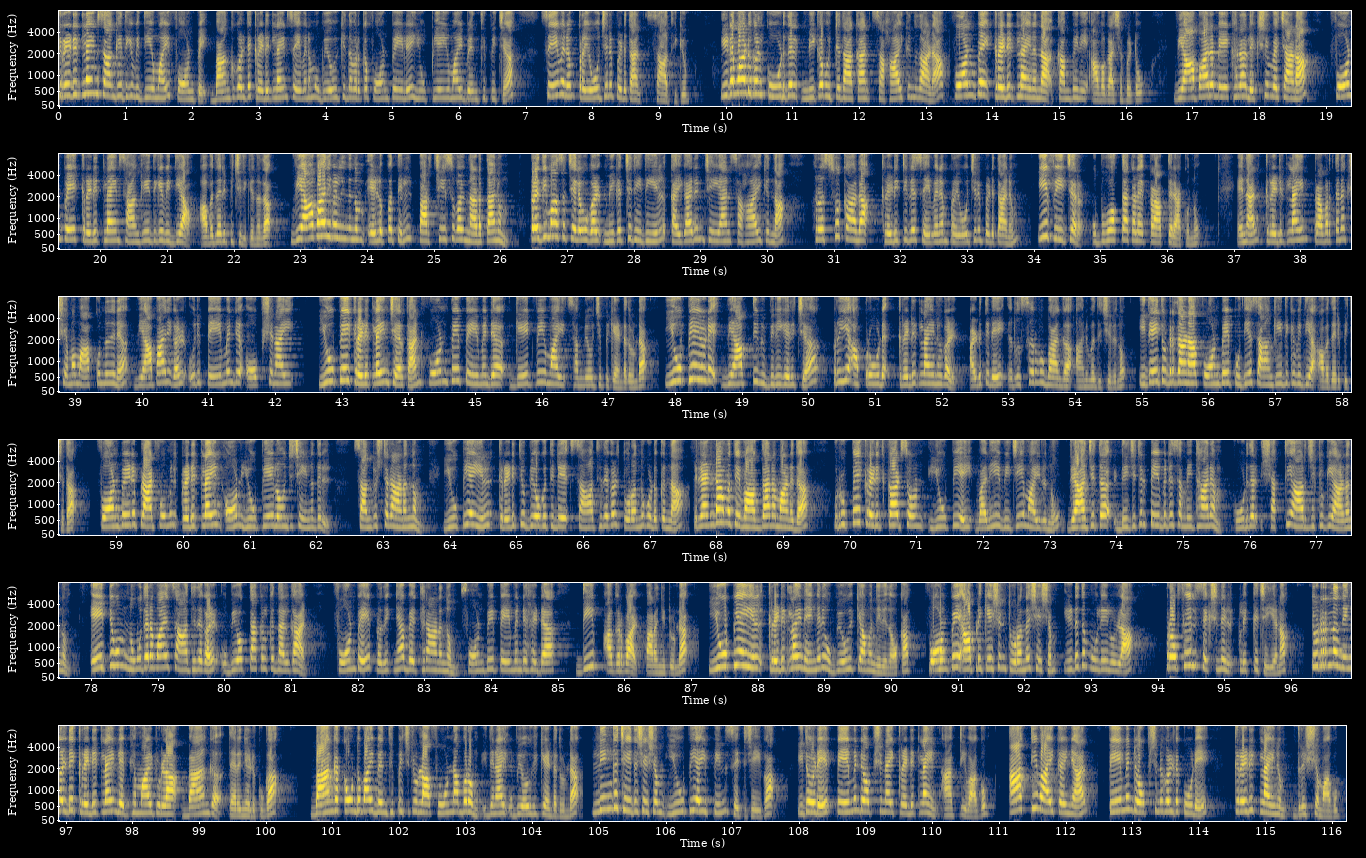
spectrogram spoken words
Credit line സാങ്കേതിക വിദ്യയുമായി phone പേ ബാങ്കുകളുടെ credit line സേവനം ഉപയോഗിക്കുന്നവർക്ക് ഫോൺ പേയിലെ യു പി ഐയുമായി ബന്ധിപ്പിച്ച് സേവനം പ്രയോജനപ്പെടുത്താൻ സാധിക്കും. ഇടപാടുകൾ കൂടുതൽ മികവുറ്റതാക്കാൻ സഹായിക്കുന്നതാണ് ഫോൺ പേ ക്രെഡിറ്റ് ലൈൻ എന്ന കമ്പനി അവകാശപ്പെട്ടു. വ്യാപാര മേഖല ലക്ഷ്യം വെച്ചാണ് ഫോൺ പേ ക്രെഡിറ്റ് ലൈൻ സാങ്കേതിക വിദ്യ അവതരിപ്പിച്ചിരിക്കുന്നത്. വ്യാപാരികളിൽ നിന്നും എളുപ്പത്തിൽ പർച്ചേസുകൾ നടത്താനും പ്രതിമാസ ചെലവുകൾ മികച്ച രീതിയിൽ കൈകാര്യം ചെയ്യാൻ സഹായിക്കുന്ന ഹ്രസ്വകാല ക്രെഡിറ്റിലെ സേവനം പ്രയോജനപ്പെടുത്താനും ഈ ഫീച്ചർ ഉപഭോക്താക്കളെ പ്രാപ്തരാക്കുന്നു. എന്നാൽ ക്രെഡിറ്റ് ലൈൻ പ്രവർത്തനക്ഷമമാക്കുന്നതിന് വ്യാപാരികൾ ഒരു payment ഓപ്ഷനായി U P I credit line ചേർക്കാൻ ഫോൺ പേ പേയ്മെന്റ് ഗേറ്റ്വേയുമായി സംയോജിപ്പിക്കേണ്ടതുണ്ട്. യു പി ഐയുടെ വ്യാപ്തി വിപുലീകരിച്ച് പ്രീ അപ്രൂവ്ഡ് ക്രെഡിറ്റ് ലൈനുകൾ അടുത്തിടെ റിസർവ് ബാങ്ക് അനുവദിച്ചിരുന്നു. ഇതേ തുടർന്നാണ് ഫോൺ പേ പുതിയ സാങ്കേതിക വിദ്യ അവതരിപ്പിച്ചത്. ഫോൺ പേയുടെ പ്ലാറ്റ്ഫോമിൽ credit line on U P I launch ചെയ്യുന്നതിൽ സന്തുഷ്ടരാണെന്നും യു പി ഐയിൽ ക്രെഡിറ്റ് ഉപയോഗത്തിന്റെ സാധ്യതകൾ തുറന്നുകൊടുക്കുന്ന രണ്ടാമത്തെ വാഗ്ദാനമാണിത്. RuPay credit cards on U P I വലിയ വിജയമായിരുന്നു. രാജ്യത്ത് ഡിജിറ്റൽ പേയ്മെന്റ് സംവിധാനം കൂടുതൽ ശക്തി ആർജിക്കുകയാണെന്നും ഏറ്റവും നൂതനമായ സാധ്യതകൾ ഉപയോക്താക്കൾക്ക് നൽകാൻ ഫോൺ പേ പ്രതിജ്ഞാബദ്ധരാണെന്നും PhonePe payment head Deep Agarwal പറഞ്ഞിട്ടുണ്ട്. യു പി ഐയിൽ ക്രെഡിറ്റ് ലൈൻ എങ്ങനെ ഉപയോഗിക്കാമെന്ന് ഇനി നോക്കാം. ഫോൺ പേ ആപ്ലിക്കേഷൻ തുറന്ന ശേഷം ഇടത് മൂലയിലുള്ള പ്രൊഫൈൽ സെക്ഷനിൽ ക്ലിക്ക് ചെയ്യണം. തുടർന്ന് നിങ്ങളുടെ ക്രെഡിറ്റ് ലൈൻ ലഭ്യമായിട്ടുള്ള ബാങ്ക് തിരഞ്ഞെടുക്കുക. ബാങ്ക് അക്കൗണ്ടുമായി ബന്ധിപ്പിച്ചിട്ടുള്ള ഫോൺ നമ്പറും ഇതിനായി ഉപയോഗിക്കേണ്ടതുണ്ട്. ലിങ്ക് ചെയ്ത ശേഷം യു പിൻ സെറ്റ് ചെയ്യുക. ഇതോടെ പേയ്മെന്റ് ഓപ്ഷനായി ക്രെഡിറ്റ് ലൈൻ ആക്റ്റീവ് ആകും. ആക്റ്റീവ് ആയി കഴിഞ്ഞാൽ പേയ്മെന്റ് ഓപ്ഷനുകളുടെ കൂടെ ക്രെഡിറ്റ് ലൈനും ദൃശ്യമാകും.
